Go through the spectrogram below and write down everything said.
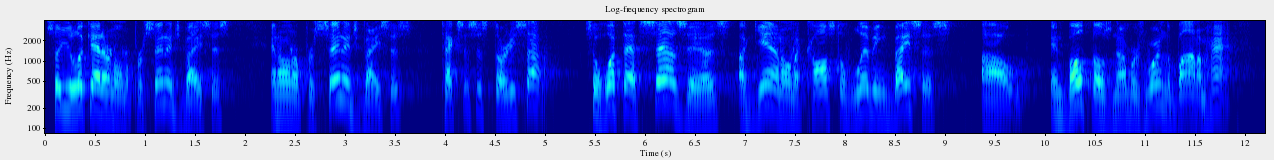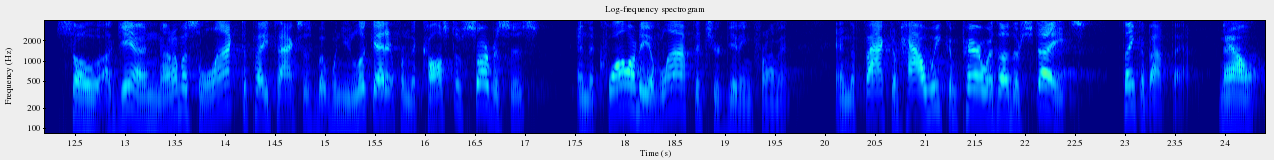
So you look at it on a percentage basis, and on a percentage basis, Texas is 37th. So what that says is, again, on a cost of living basis, uh, in both those numbers, we're in the bottom half. So again, none of us like to pay taxes, but when you look at it from the cost of services and the quality of life that you're getting from it, and the fact of how we compare with other states, think about that. Now,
